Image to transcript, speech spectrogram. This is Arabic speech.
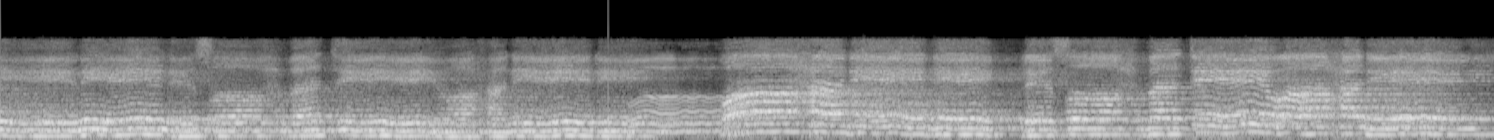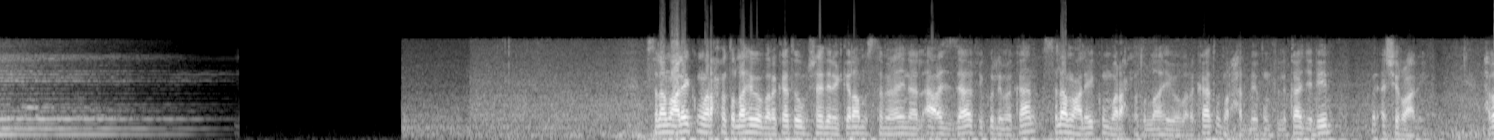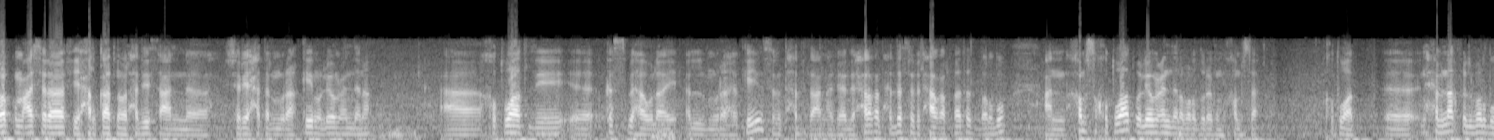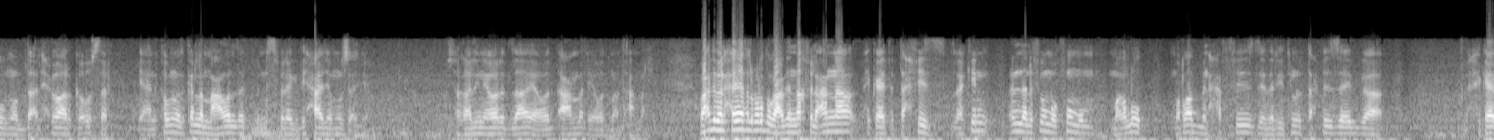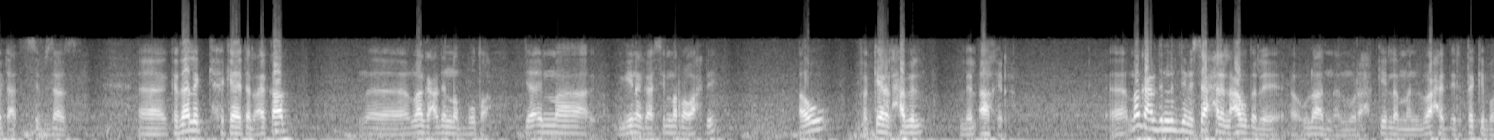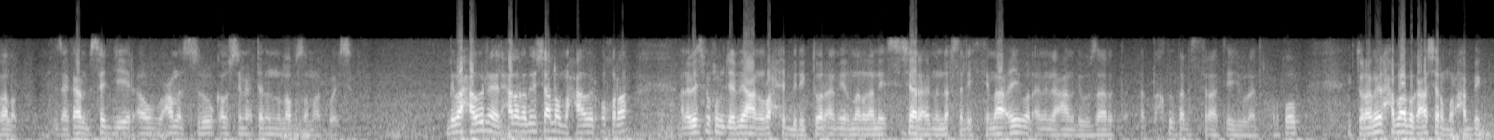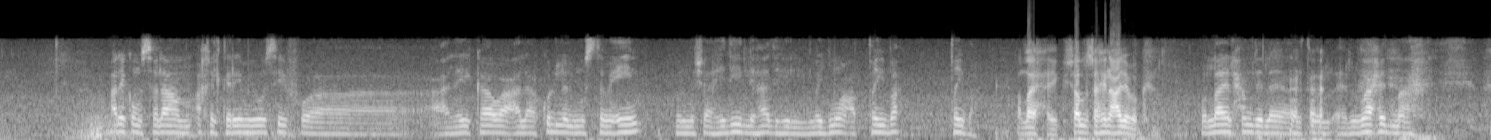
وحنيني لصحبتي وحنيني وحنيني لصحبتي وحنيني. السلام عليكم ورحمة الله وبركاته. مشاهدينا الكرام مستمعينا الأعزاء في كل مكان السلام عليكم ورحمة الله وبركاته. مرحبا بكم في لقاء جديد من أشير علي حبابكم عشرة في حلقاتنا والحديث عن آه، شريحة المراهقين واليوم عندنا آه، خطوات لكسب هؤلاء المراهقين. سنتحدث عنها في هذه الحلقة. تحدثنا في الحلقة اللي فاتت برضو عن خمس خطوات واليوم عندنا برضو رقم خمسة خطوات. آه، نحن بنقفل برضو مبدأ الحوار كأسر. يعني كون نتكلم مع والدك بالنسبة لك دي حاجة مزعجة. شغالين يا ولد لا يا ولد أعمل يا ولد ما تعمل. واحدة من الحاجات اللي برضه قاعدين نغفل عنها حكاية التحفيز. لكن عندنا فيه مفهوم مغلوط. مرات بنحفز لدرجة انه التحفيز ده يبقى الحكاية بتاعت الاستفزاز آه كذلك حكاية العقاب آه ما قاعدين نضبطها. يا إما بقينا قاسين مرة واحدة أو فكينا الحبل للاخر آه ما قاعدين ندي مساحة للعودة لأولادنا المراهقين لما الواحد يرتكب غلط إذا كان بسجل أو عمل سلوك أو سمعت منه لفظة ما كويسة. دي محاورنا الحلقة دي إن شاء الله ومحاور أخرى. أنا باسمكم جميعا أرحب بدكتور أمير مرغني استشاري علم النفس الاجتماعي والأمين العام لوزارة التخطيط الاستراتيجي ولايه الخرطوم دكتور أمير حبابك عشرة مرحب بك. عليكم السلام أخي الكريم يوسف وعليك وعلى كل المستمعين والمشاهدين لهذه المجموعة الطيبة طيبة. الله يحييك. إن شاء الله شاهين عجبك. والله الحمد لله يا. الواحد مع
